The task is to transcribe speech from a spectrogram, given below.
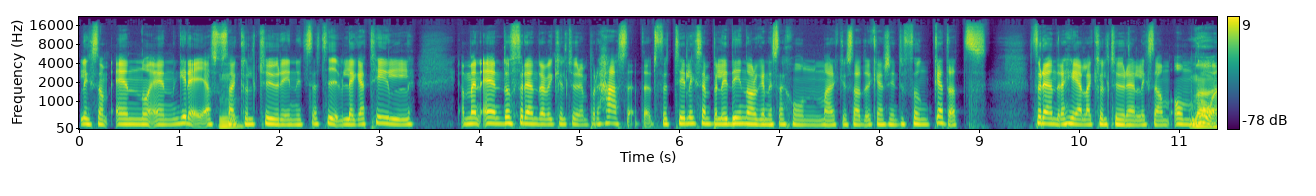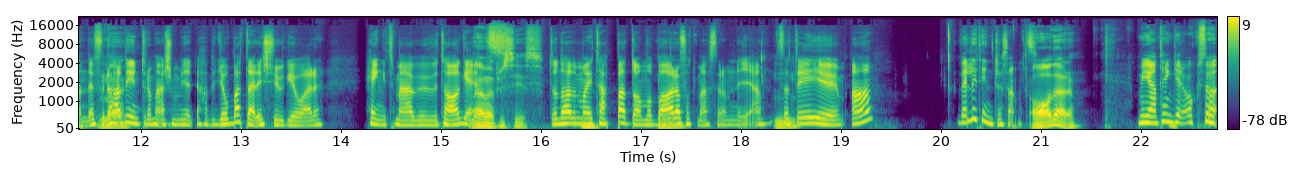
liksom en och en grej, alltså så Mm. här kulturinitiativ. Lägga till, ja, men ändå förändrar vi kulturen på det här sättet. För till exempel i din organisation, Marcus, hade det kanske inte funkat att förändra hela kulturen liksom omgående. Nej, för då nej. hade ju inte de här som hade jobbat där i 20 år hängt med överhuvudtaget. Nej men precis. Då hade man ju tappat dem och bara Mm. fått med sig de nya. Så Mm. att det är ju ja, väldigt intressant. Ja där. Men jag tänker också,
